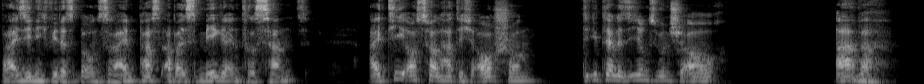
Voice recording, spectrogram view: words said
weiß ich nicht, wie das bei uns reinpasst, aber ist mega interessant. IT-Ausfall hatte ich auch schon, Digitalisierungswünsche auch, aber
